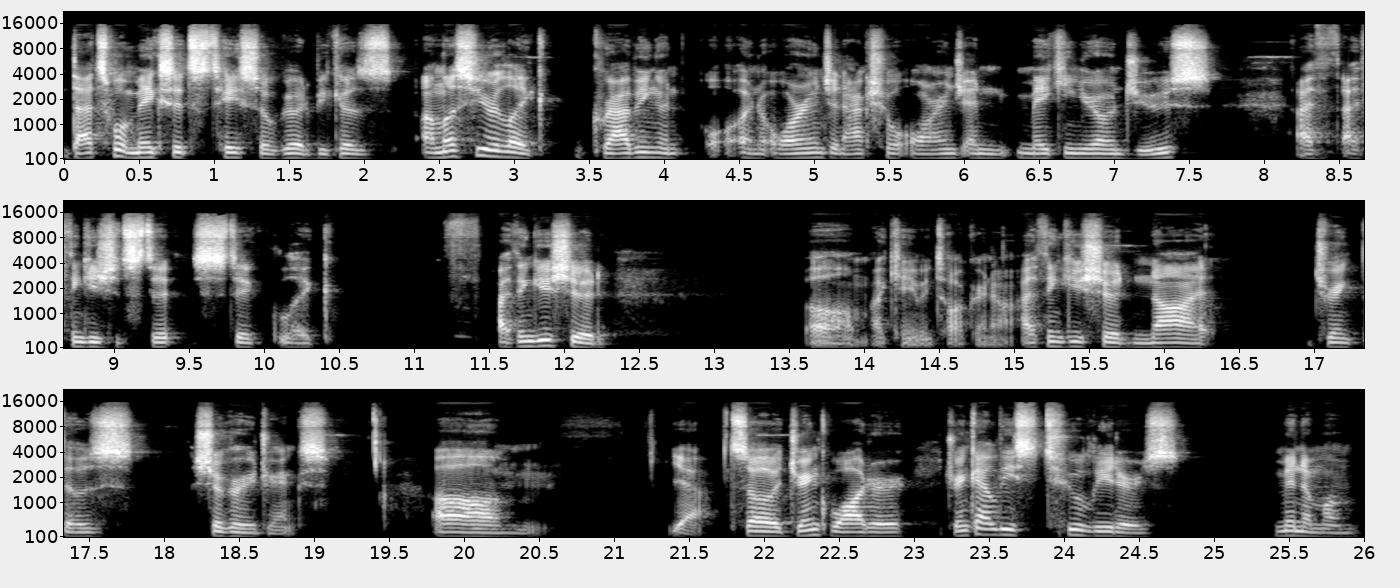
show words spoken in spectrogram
that's what makes it taste so good because unless you're like grabbing an an orange, an actual orange, and making your own juice, I th- I think you should stick stick like I think you should. Um, I can't even talk right now. I think you should not drink those sugary drinks. Um, yeah. So drink water. Drink at least two liters minimum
